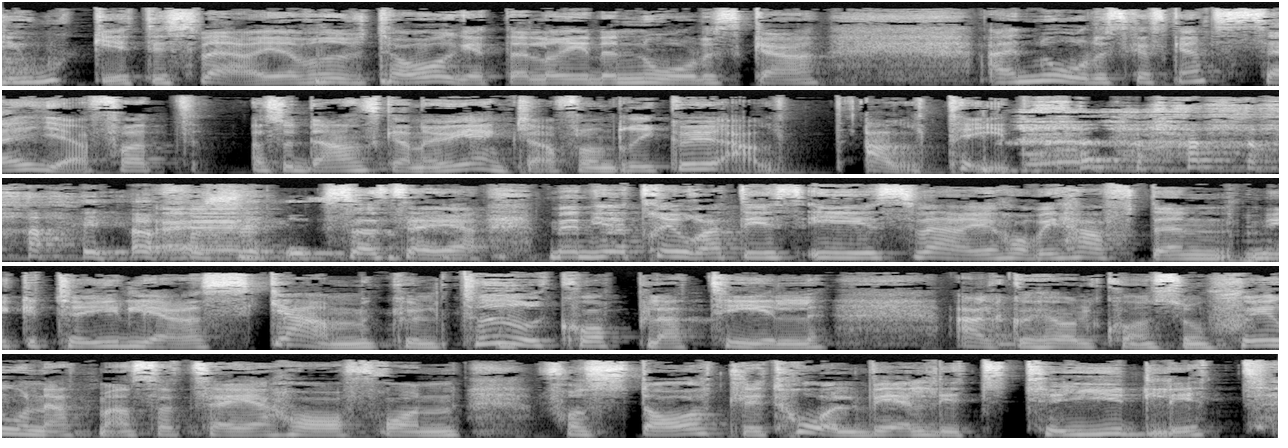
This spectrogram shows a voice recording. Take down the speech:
tokigt i Sverige överhuvudtaget, eller i den nordiska, nej, nordiska ska jag inte säga, för att alltså danskarna är ju enklare, för de dricker ju allt, alltid. ja, Eh, så att säga. Men jag tror att i, i Sverige har vi haft en mycket tydligare skamkultur kopplat till alkoholkonsumtion. Att man så att säga har från, från statligt håll väldigt tydligt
